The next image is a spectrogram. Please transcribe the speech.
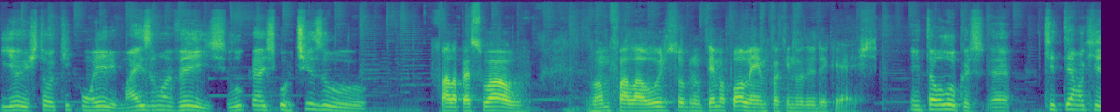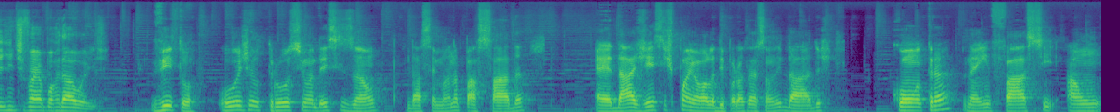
e eu estou aqui com ele mais uma vez, Lucas Curtizo. Fala pessoal, vamos falar hoje sobre um tema polêmico aqui no DDCast. Então, Lucas, é, que tema que a gente vai abordar hoje? Vitor, hoje eu trouxe uma decisão da semana passada é, da Agência Espanhola de Proteção de Dados contra, né, em face a um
